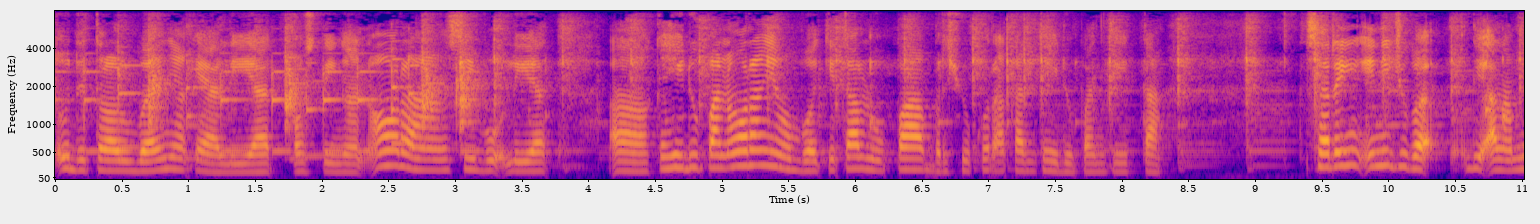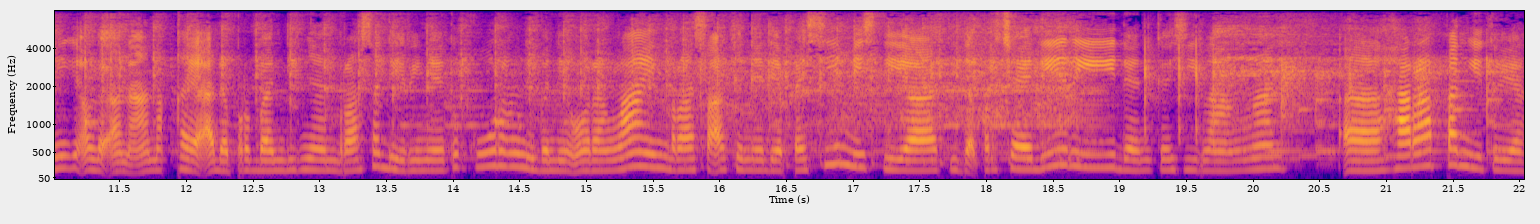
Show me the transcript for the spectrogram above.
udah terlalu banyak ya lihat postingan orang, sibuk lihat uh, kehidupan orang yang membuat kita lupa bersyukur akan kehidupan kita sering ini juga dialami oleh anak-anak kayak ada perbandingan merasa dirinya itu kurang dibanding orang lain merasa akhirnya dia pesimis dia tidak percaya diri dan kehilangan uh, harapan gitu ya.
